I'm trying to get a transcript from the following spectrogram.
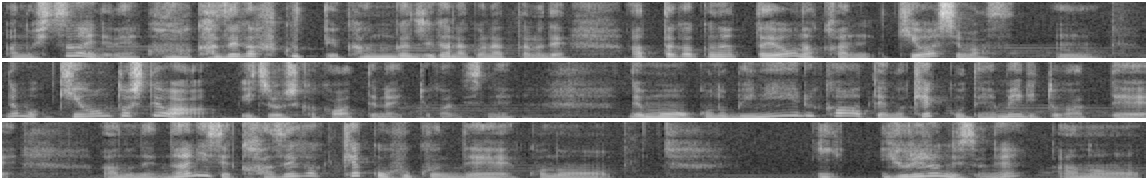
あの室内でねこの風が吹くっていう感じがなくなったのであったかくなったような気はします、うん、でも気温としては一度しか変わってないっていう感じですね。でもこのビニールカーテンが結構デメリットがあってあのね何せ風が結構吹くんでこの揺れるんですよね。あの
